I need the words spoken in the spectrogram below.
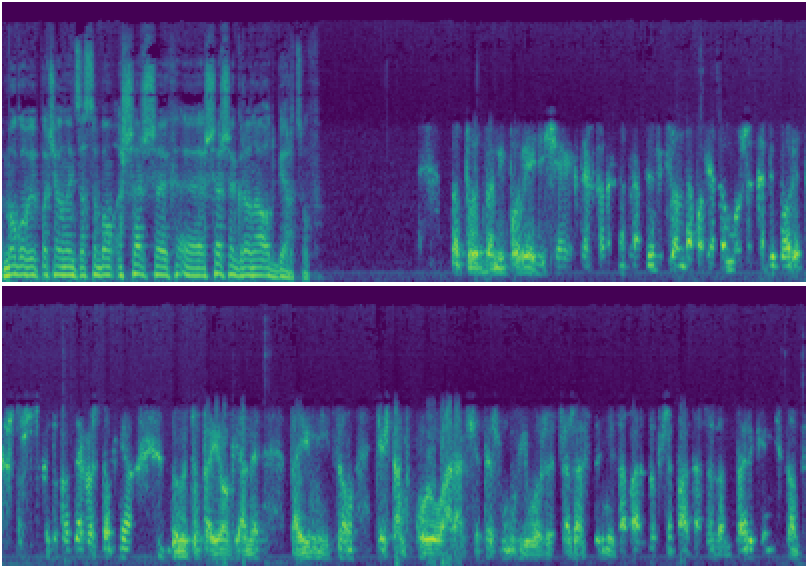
mogłoby pociągnąć za sobą szerszych, e, szersze grono odbiorców? No trudno mi powiedzieć, jak, jak to tak naprawdę wygląda, bo wiadomo, że te wybory też troszeczkę do pewnego stopnia były tutaj owiane tajemnicą. Gdzieś tam w kuluarach się też mówiło, że Czarzasty nie za bardzo przepada za Zandbergiem stąd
